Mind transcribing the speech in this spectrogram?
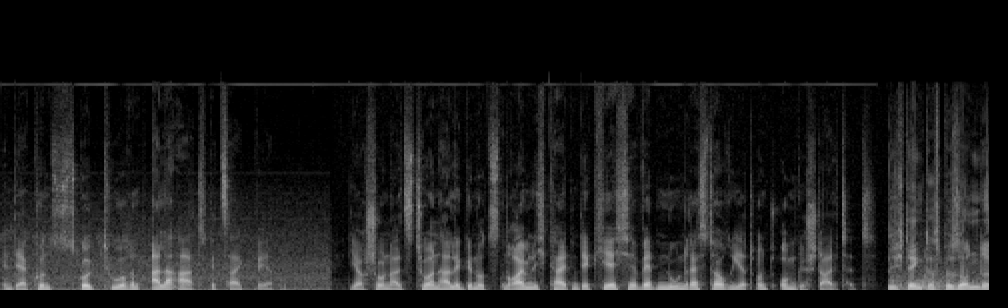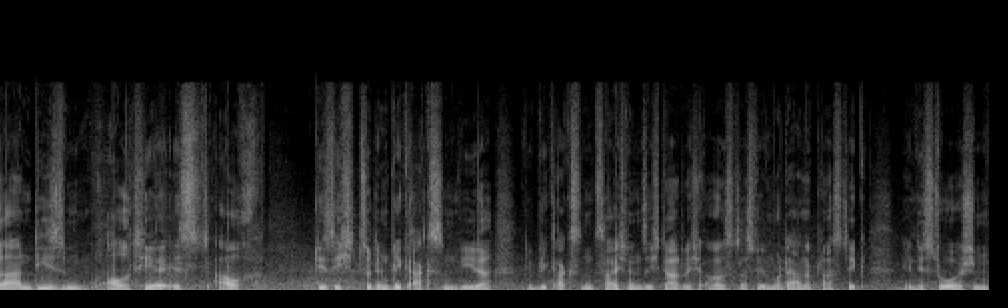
in der Kunstskulpturen aller Art gezeigt werden. Die auch schon als Turnhalle genutzten Räumlichkeiten der Kirche werden nun restauriert und umgestaltet. Ich denke, das Besondere an diesem Ort hier ist auch die Sicht zu den Blickachsen wieder. Die Blickachsen zeichnen sich dadurch aus, dass wir moderne Plastik in historischen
